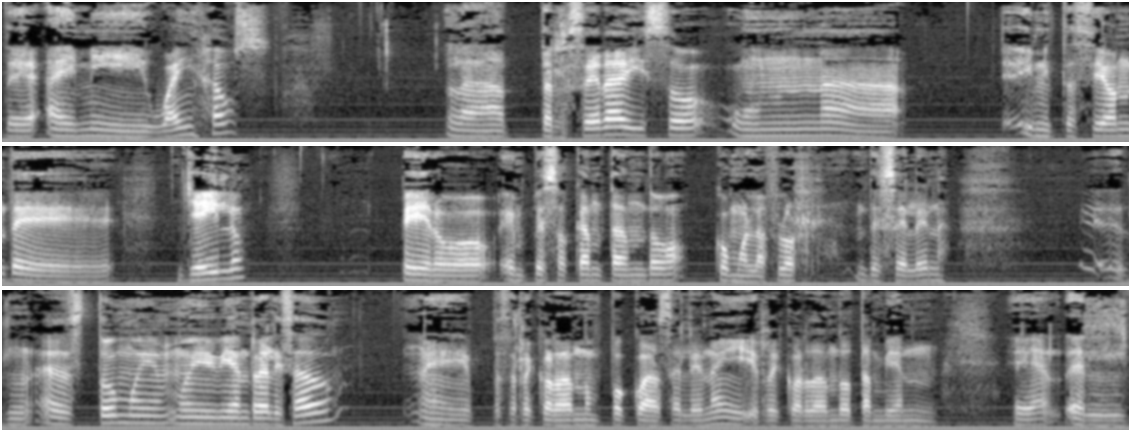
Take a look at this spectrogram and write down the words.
de Amy Winehouse, la tercera hizo una imitación de J-Lo pero empezó cantando como la flor de Selena. Estuvo muy, muy bien realizado, eh, pues recordando un poco a Selena y recordando también eh, el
